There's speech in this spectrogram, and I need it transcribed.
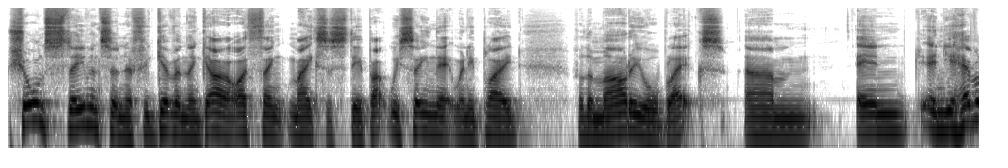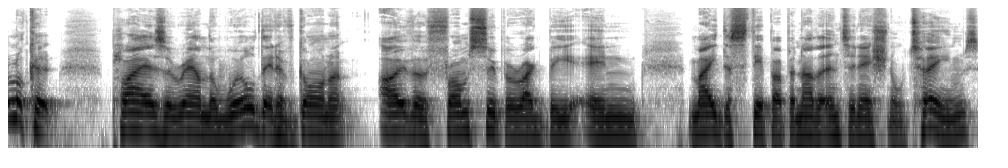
Shaun Stevenson, if he's given the go, I think makes a step up. We've seen that when he played for the Maori All Blacks. Um, and and you have a look at players around the world that have gone over from Super Rugby and made the step up in other international teams.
